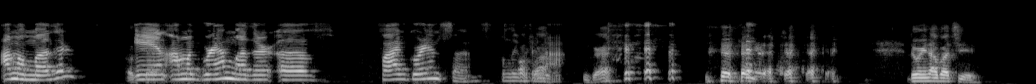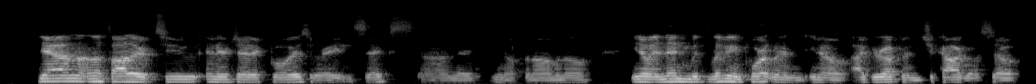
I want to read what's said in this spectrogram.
I'm a mother okay. and I'm a grandmother of five grandsons, believe Oh, it or wow. not. Congrats. Dewayne, how about you? Yeah, I'm, I'm a father of two energetic boys who are eight and six. Um, they're you know phenomenal. You know, and then with living in Portland, you know, I grew up in Chicago, so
